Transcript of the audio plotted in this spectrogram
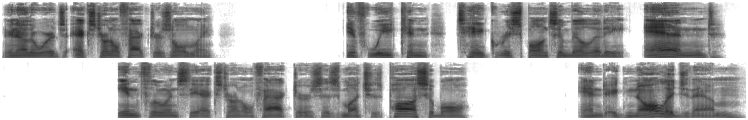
In other words, external factors only. If we can take responsibility and influence the external factors as much as possible and acknowledge them,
